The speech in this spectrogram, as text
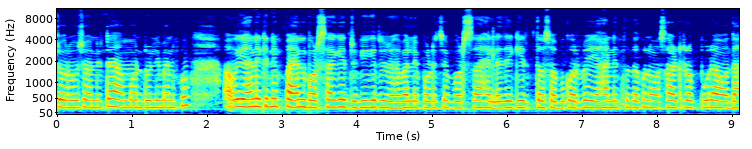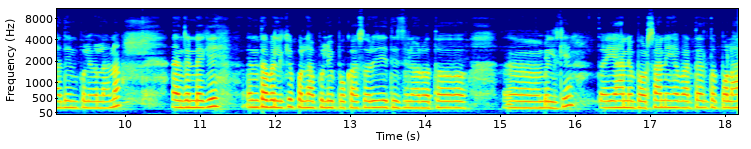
চোরৌছন এটা আমার ডুলি মানুষ আহানি কিনি পান বর্ষাকে যুগিকি রহবার লাগে পড়ছে বর্ষা হলে যাই তো সব করবে ইহানি তো দেখুন অষাঢ়র পুরা অধা দিন পলিগলা না যেটাকি ଏନ୍ତା ବେଲିକି ପଲ୍ହାପୁଲି ପକା ସରି ଯାଇଥିସିନ ରଥ ବେଲିକି ତ ଇହାନେ ବର୍ଷା ନି ହେବାର୍ ତାଲ୍ ତ ପଲ୍ହା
